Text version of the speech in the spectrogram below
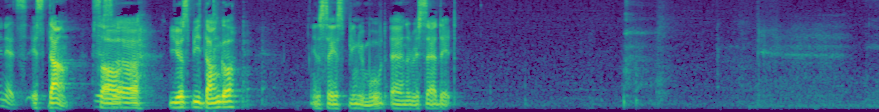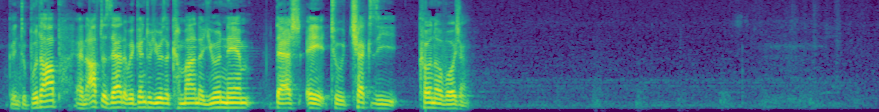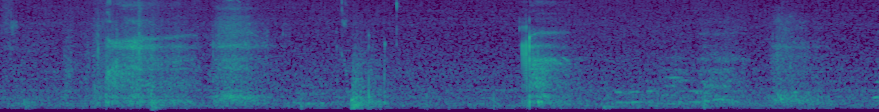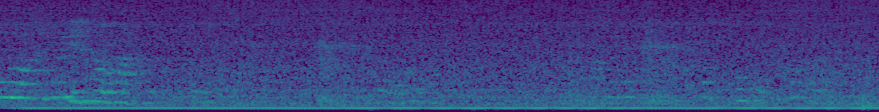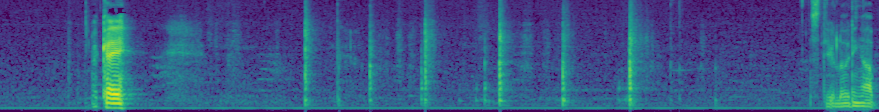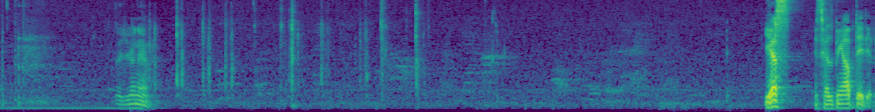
Minutes, it's done. So uh, USB dongle, it says being removed and reset it. Going to boot up and after that we're going to use a command uname dash a to check the kernel version. Okay. Still loading up the union. Yes, it has been updated.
